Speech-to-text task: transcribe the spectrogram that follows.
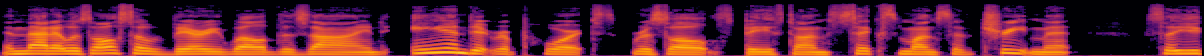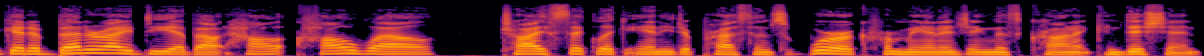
and that it was also very well designed and it reports results based on six months of treatment. So you get a better idea about how, how well tricyclic antidepressants work for managing this chronic condition.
